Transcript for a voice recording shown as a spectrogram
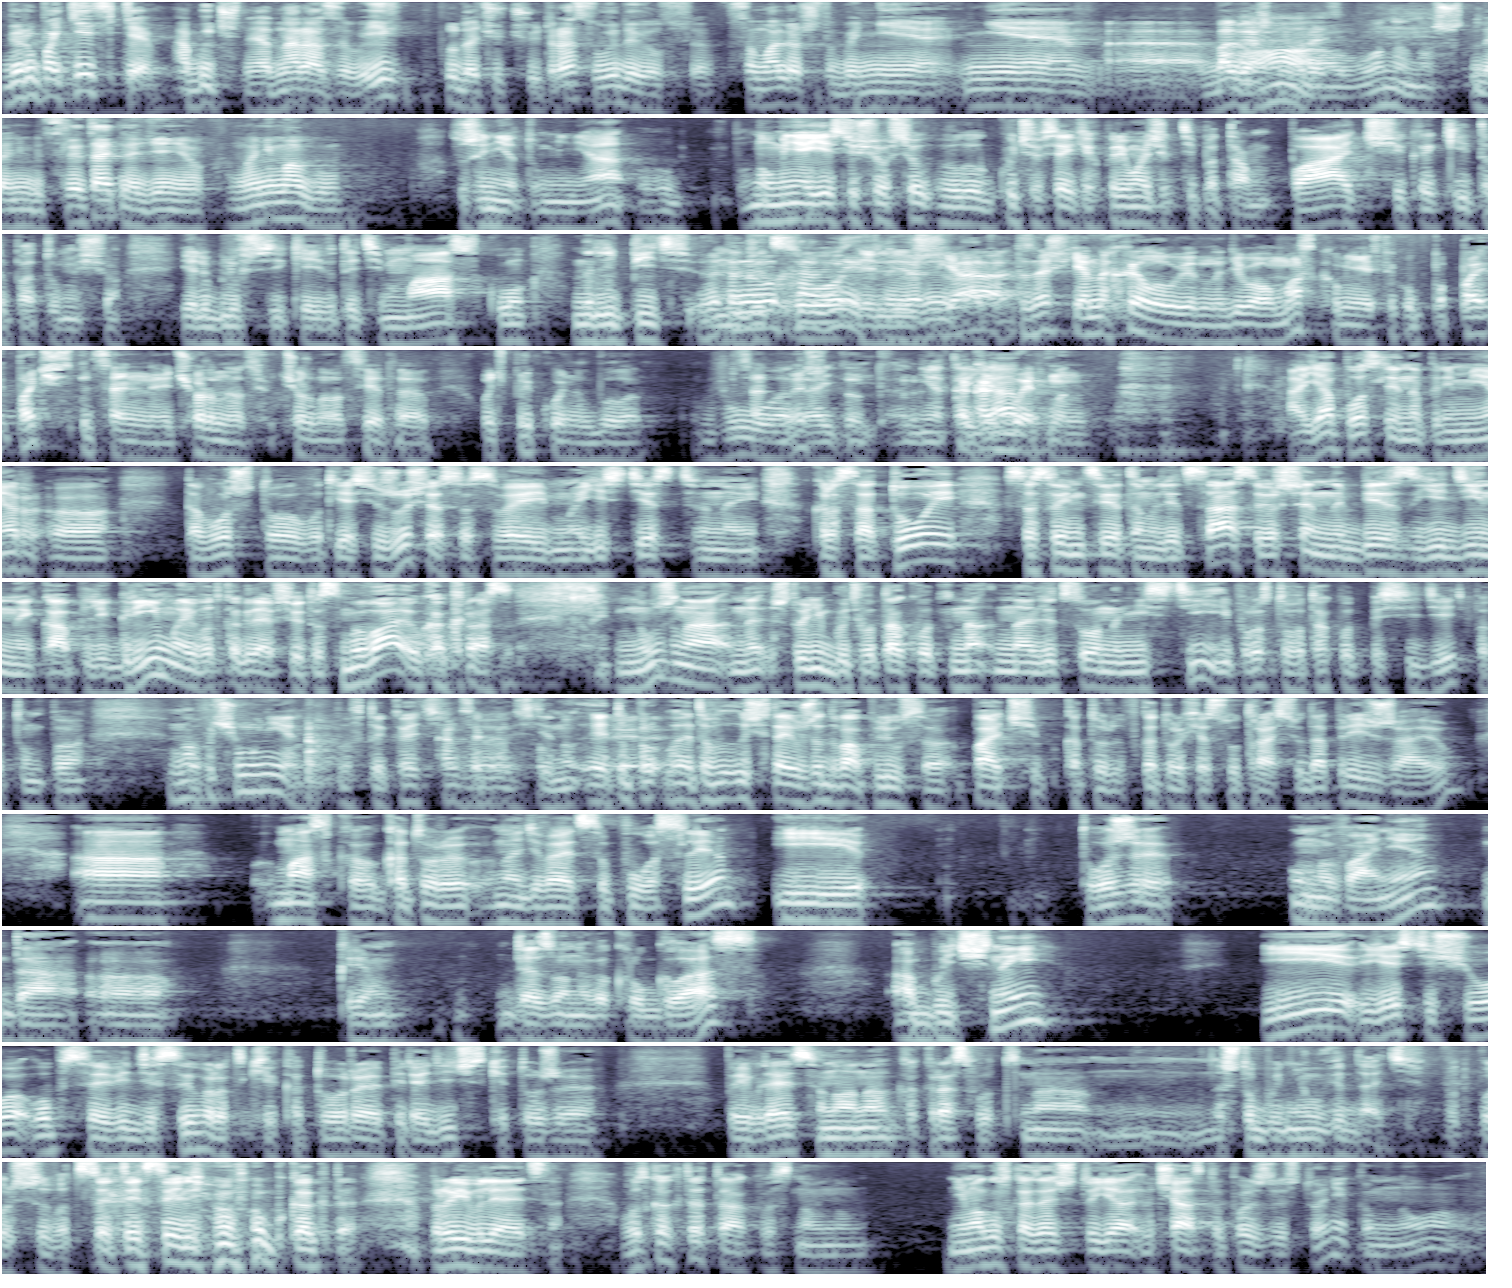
Беру пакетики обычные, одноразовые, и туда чуть-чуть раз выдавил все в самолет, чтобы не, не э, багаж не А, брать. вон оно что. Куда-нибудь слетать на денек, но не могу. Слушай, нет, у меня... Ну, у меня есть еще все, куча всяких примочек, типа там патчи какие-то, потом еще... Я люблю всякие вот эти маску налепить Ну, это на на лицо. выходных, или наверняка. Я, ты знаешь, я на Хэллоуин надевал маску, у меня есть такой па- па- патч специальный, черного, черного цвета. Очень прикольно было. Вот, Знаешь, а- тут, нет, как, а как я- Бэтмен. А я после, например, э, того, что вот я сижу сейчас со своей естественной красотой, со своим цветом лица, совершенно без единой капли грима, и вот когда я все это смываю как раз, нужно что-нибудь вот так вот на, на лицо нанести и просто вот так вот посидеть, потом по, Ну а почему нет? повтыкать В конце в концов. стену. Это, это, считай, уже два плюса патчи, которые, в которых я с утра сюда приезжаю, а, маска, которая надевается после, и тоже умывание, да, э, крем для зоны вокруг глаз, обычный, и есть еще опция в виде сыворотки, которая периодически тоже появляется, но она как раз вот на, чтобы не увидать. Вот больше вот с этой целью как-то проявляется. Вот как-то так в основном. Не могу сказать, что я часто пользуюсь тоником, но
